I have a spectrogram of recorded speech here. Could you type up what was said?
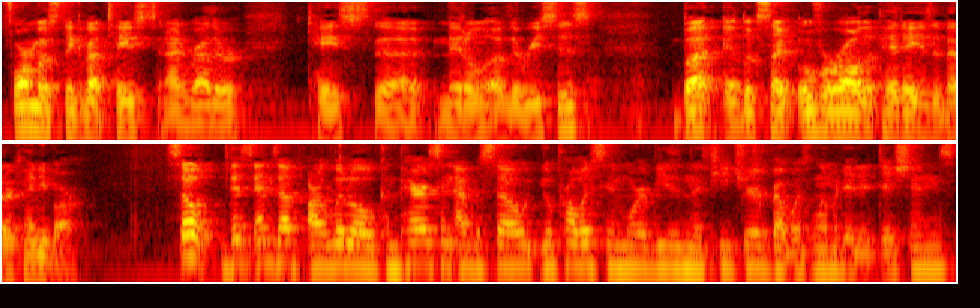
foremost think about taste and I'd rather taste the middle of the Reese's. But it looks like overall the Payday is a better candy bar. So this ends up our little comparison episode. You'll probably see more of these in the future, but with limited editions.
